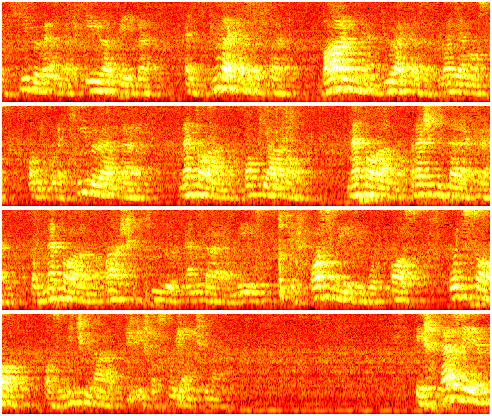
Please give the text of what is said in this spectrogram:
egy hívő ember életében, egy gyülekezetben, bármilyen gyülekezet legyen az, amikor egy hívő ember ne találna papjára, ne találna presbiterekre, vagy ne találna másik hívő emberre néz, és azt nézi, hogy az hogy szalad, az mit csinál, és az hogyan csinál. És ezért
